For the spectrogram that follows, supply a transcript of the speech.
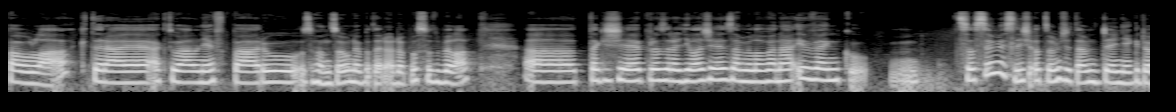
Paula, která je aktuálně v páru s Honzou, nebo teda doposud byla, takže prozradila, že je zamilovaná i venku. Co si myslíš o tom, že tam jde někdo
